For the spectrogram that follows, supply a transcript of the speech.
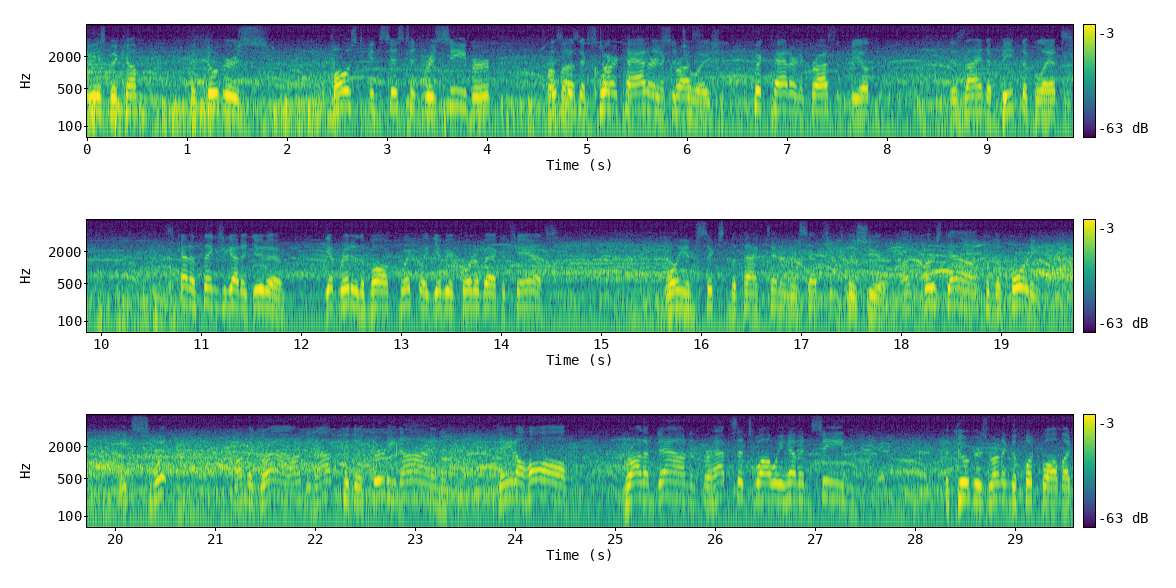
He has become the Cougars' most consistent receiver from This was a quick pattern across, situation. quick pattern across the field, designed to beat the blitz. It's kind of things you got to do to get rid of the ball quickly, give your quarterback a chance. Williams sixth in the Pac-10 in receptions this year. On first down from the 40, it's Swinton on the ground and out to the 39, and Dana Hall brought him down, and perhaps that's why we haven't seen the Cougars running the football much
